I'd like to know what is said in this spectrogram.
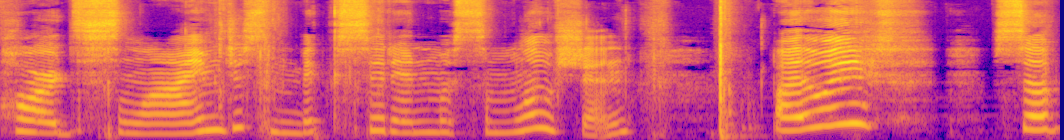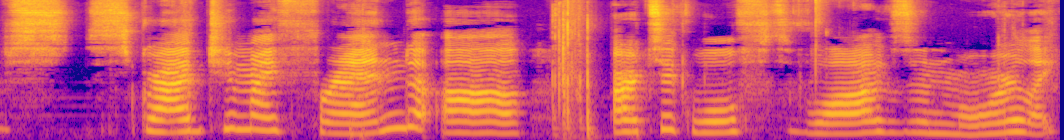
hard slime, just mix it in with some lotion. By the way, subscribe to my friend, uh, Arctic Wolf Vlogs and more. Like,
